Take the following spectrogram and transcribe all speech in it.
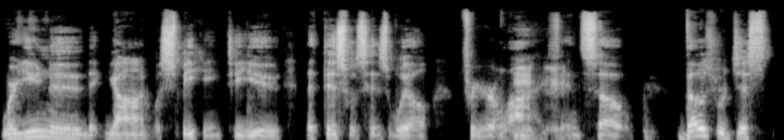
where you knew that God was speaking to you, that this was his will for your life. Mm-hmm. And so those were just,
